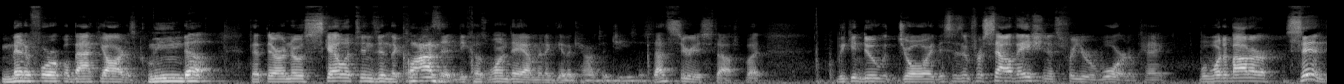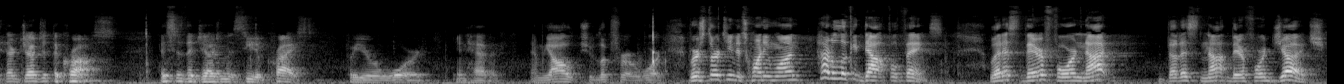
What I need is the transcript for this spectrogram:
metaphorical backyard is cleaned up that there are no skeletons in the closet because one day I'm going to give account to Jesus. That's serious stuff, but we can do it with joy. This isn't for salvation, it's for your reward, okay? Well, what about our sins? They're judged at the cross. This is the judgment seat of Christ for your reward in heaven. And we all should look for a reward. Verse 13 to 21, how to look at doubtful things. Let us therefore not let us not therefore judge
